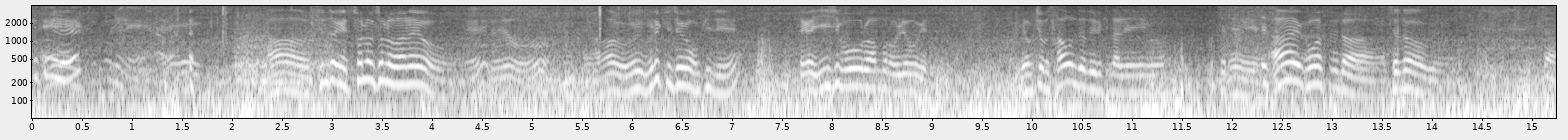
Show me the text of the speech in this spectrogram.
쭈꾸미네? 쭈꾸미네 아 심장이 철렁철렁하네요. 왜, 왜요 아 왜 왜 이렇게 제가 엉키지? 제가 25호로 한번 올려보겠습니다. 0.45인데도 이렇게 날리고. 네. 아이 고맙습니다. 죄송하고요. 자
